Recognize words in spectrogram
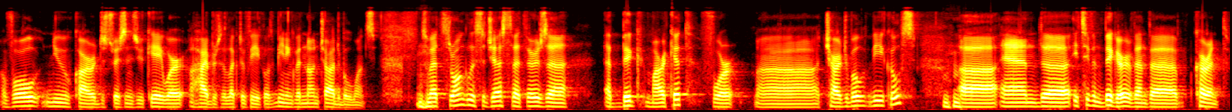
of all new car registrations in UK were hybrid electric vehicles, meaning the non-chargeable ones. So that strongly suggests that there is a a big market for uh, chargeable vehicles, uh, and uh, it's even bigger than the current,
